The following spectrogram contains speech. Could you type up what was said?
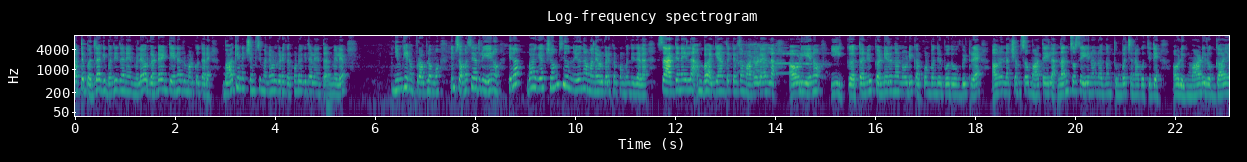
ಮತ್ತೆ ಬದಲಾಗಿ ಬಂದಿದ್ದಾನೆ ಅಂದಮೇಲೆ ಅವ್ರ ಗಂಡ ಹೆಂಡತಿ ಏನಾದರೂ ಮಾಡ್ಕೋತಾರೆ, ಭಾಗ್ಯನ ಕ್ಷಮಿಸಿ ಮನೆ ಒಳಗಡೆ ಕರ್ಕೊಂಡೋಗಿದ್ದಾಳೆ ಅಂತ ಅಂದಮೇಲೆ ನಿಮ್ಗೇನು ಪ್ರಾಬ್ಲಮ್ಮು ನಿಮ್ಮ ಸಮಸ್ಯೆ ಆದರೂ ಏನು? ಏನೋ ಭಾಗ್ಯ ಕ್ಷಮಿಸಿ ಒಂದು ಇವನ ಮನೆ ಒಳಗಡೆ ಕರ್ಕೊಂಡು ಬಂದಿದ್ದಾಳ. ಸಾಧ್ಯನೇ ಇಲ್ಲ. ಭಾಗ್ಯ ಅಂತ ಕೆಲಸ ಮಾಡೋಳೆ ಅಲ್ಲ. ಅವಳು ಏನೋ ಈ ತನ್ವಿ ಕಣ್ಣೀರನ್ನ ನೋಡಿ ಕರ್ಕೊಂಡು ಬಂದಿರ್ಬೋದು ಬಿಟ್ಟರೆ ಅವನನ್ನ ಕ್ಷಮಿಸೋ ಮಾತೇ ಇಲ್ಲ. ನನ್ನ ಸೊಸೆ ಏನೋ ಅನ್ನೋದು ನಂಗೆ ತುಂಬ ಚೆನ್ನಾಗಿ ಗೊತ್ತಿದೆ. ಅವಳಿಗೆ ಮಾಡಿರೋ ಗಾಯ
